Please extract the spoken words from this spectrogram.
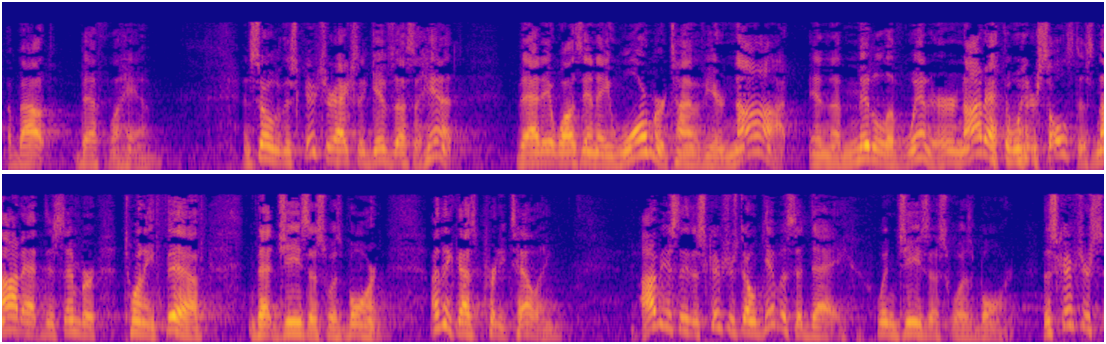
about Bethlehem. And so the scripture actually gives us a hint that it was in a warmer time of year, not in the middle of winter, not at the winter solstice, not at December 25th, that Jesus was born. I think that's pretty telling. Obviously, the scriptures don't give us a day when Jesus was born. The scriptures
